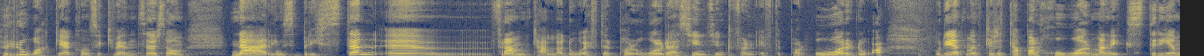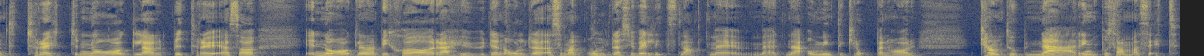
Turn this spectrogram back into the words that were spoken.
tråkiga konsekvenser som näringsbristen eh, framkallar då efter ett par år. Och det här syns ju inte förrän efter ett par år då. Och det är att man kanske tappar hår, man är extremt trött, naglar blir trö alltså eh, naglarna blir sköra, huden åldras, alltså man åldras ju väldigt snabbt med, med när, om inte kroppen har kan ta upp näring på samma sätt.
